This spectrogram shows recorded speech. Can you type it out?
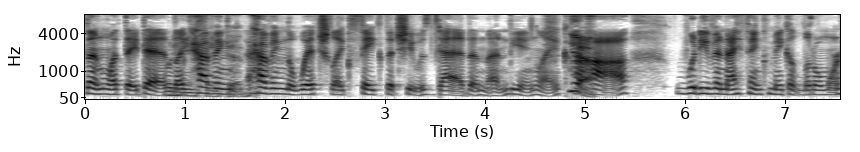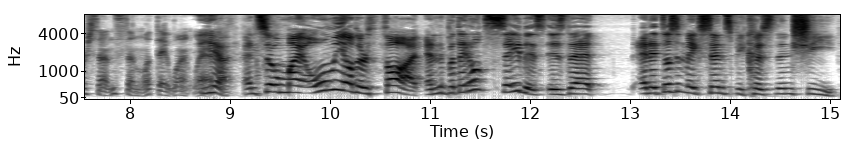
than what they did. What like having having the witch like fake that she was dead and then being like, Yeah. haha, would even I think make a little more sense than what they went with. Yeah, and so my only other thought, and but they don't say this, is that, and it doesn't make sense because then she,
